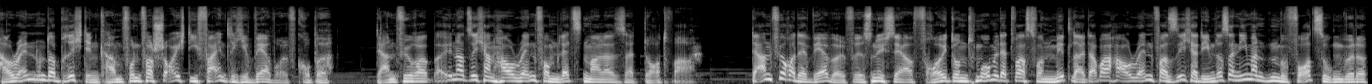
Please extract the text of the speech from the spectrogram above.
Hao Ren unterbricht den Kampf und verscheucht die feindliche Werwolfgruppe. Der Anführer erinnert sich an Hao Ren vom letzten Mal, als er dort war. Der Anführer der Werwölfe ist nicht sehr erfreut und murmelt etwas von Mitleid, aber Hao Ren versichert ihm, dass er niemanden bevorzugen würde.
